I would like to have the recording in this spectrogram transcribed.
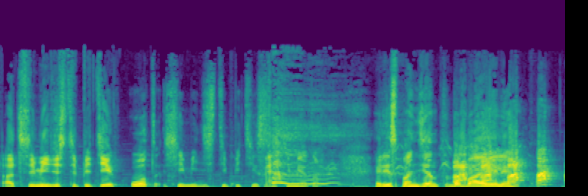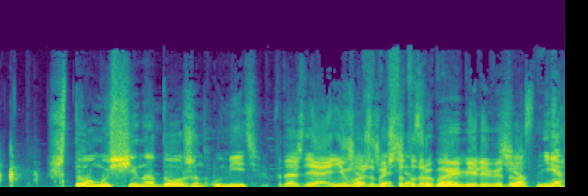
От 75 От 75 сантиметров. Респонденты добавили, что мужчина должен уметь. Подожди, они, Щас, может быть, что-то другое имели в виду? Сейчас, нет.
